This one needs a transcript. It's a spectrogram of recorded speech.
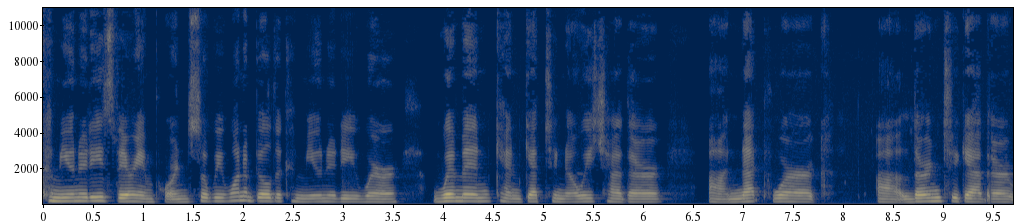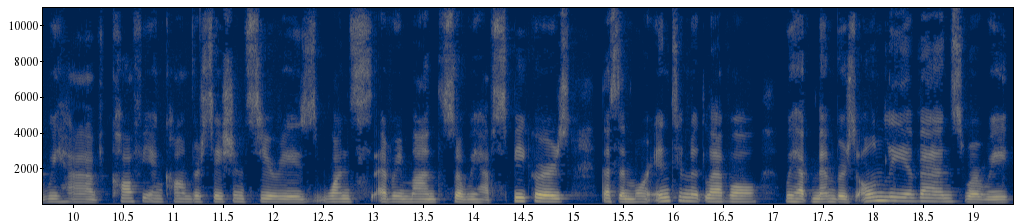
community is very important. So we want to build a community where women can get to know each other uh, network uh, learn together. We have coffee and conversation series once every month. So we have speakers. That's a more intimate level. We have members only events where we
